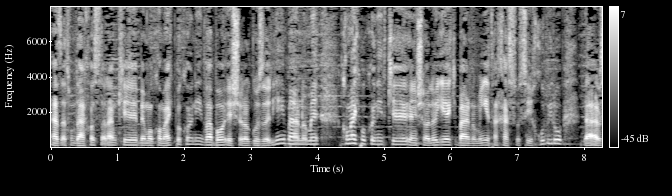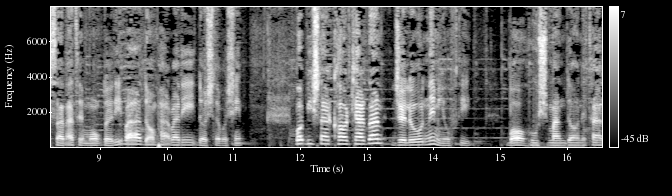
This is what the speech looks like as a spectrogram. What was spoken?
ازتون درخواست دارم که به ما کمک بکنید و با اشتراک گذاری این برنامه کمک بکنید که انشالله یک برنامه تخصصی خوبی رو در صنعت مرغداری و دامپروری داشته باشیم. با بیشتر کار کردن جلو نمیافتی. با هوشمندانه تر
